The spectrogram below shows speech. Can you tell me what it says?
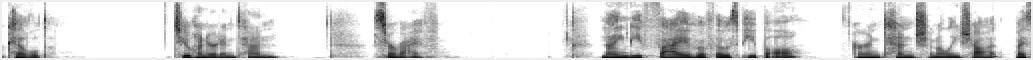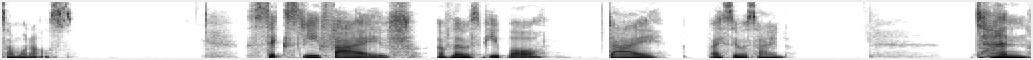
killed. 210 survive. 95 of those people are intentionally shot by someone else. 65 of those people die by suicide. 10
